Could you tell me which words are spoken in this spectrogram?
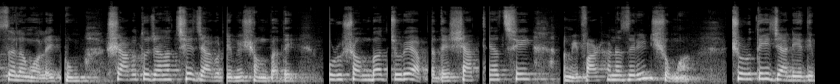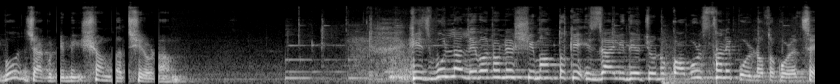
আসসালামু আলাইকুম। স্বাগত জানাচ্ছি জাগো টিভি সংবাদে। পুরো সংবাদ জুড়ে আপনাদের সাথে আছি আমি ফারহানা জেরিন সুমা। শুরুতেই জানিয়ে দিব জাগো টিভি সংবাদ শিরোনাম। হিজবুল্লাহ লেবাননের সীমান্তকে ইসরায়েলিদের জন্য কবরস্থানে পরিণত করেছে।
